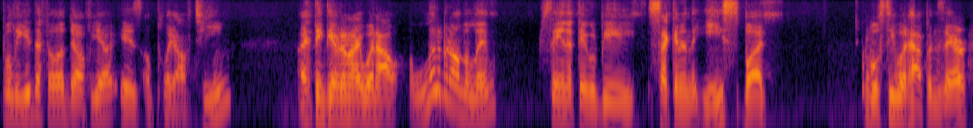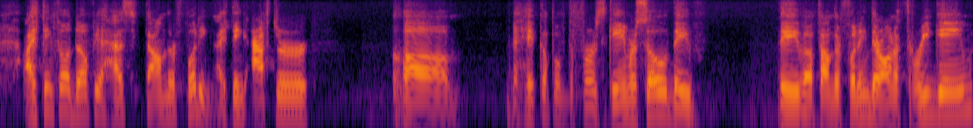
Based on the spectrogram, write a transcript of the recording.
believe that Philadelphia is a playoff team. I think David and I went out a little bit on the limb, saying that they would be second in the East, but we'll see what happens there. I think Philadelphia has found their footing. I think after um, the hiccup of the first game or so, they've they've uh, found their footing. They're on a three game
